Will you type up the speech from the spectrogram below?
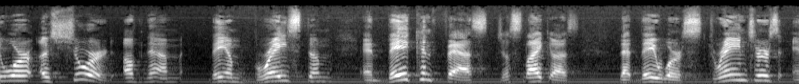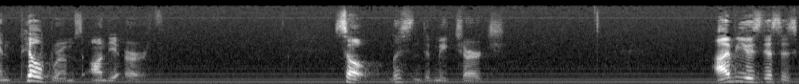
were assured of them, they embraced them, and they confessed, just like us, that they were strangers and pilgrims on the earth. So, listen to me, church. I've used this as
